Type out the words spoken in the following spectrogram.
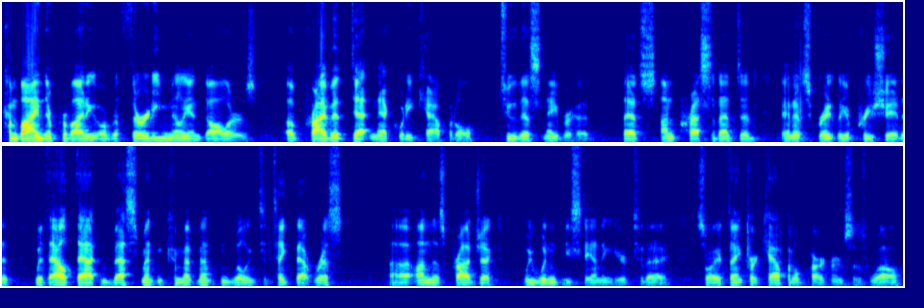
Combined, they're providing over $30 million of private debt and equity capital to this neighborhood. That's unprecedented and it's greatly appreciated. Without that investment and commitment and willing to take that risk uh, on this project, we wouldn't be standing here today. So I thank our capital partners as well.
